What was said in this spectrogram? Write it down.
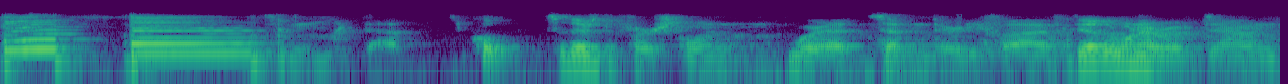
Something like that. Cool. So there's the first one. We're at 7:35. The other one I wrote down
